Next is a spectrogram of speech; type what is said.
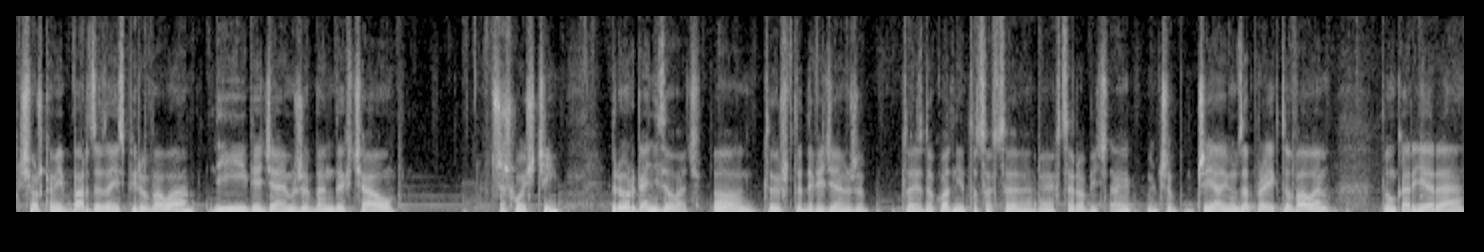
książka mnie bardzo zainspirowała i wiedziałem, że będę chciał w przyszłości reorganizować. No, to już wtedy wiedziałem, że to jest dokładnie to, co chcę, chcę robić. No, i czy, czy ja ją zaprojektowałem, tą karierę?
